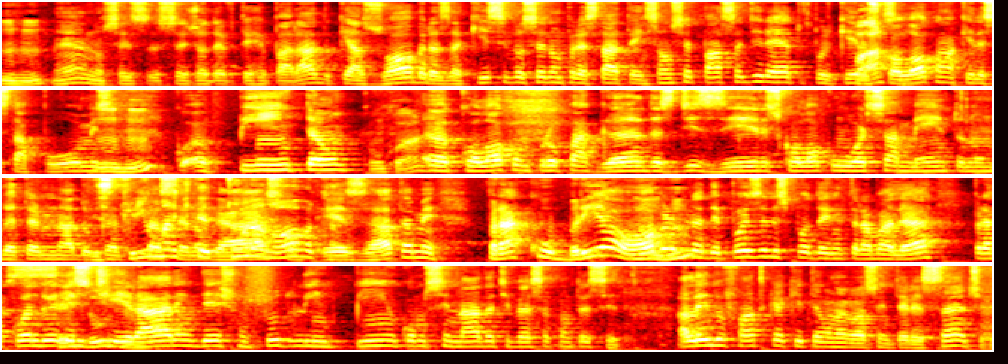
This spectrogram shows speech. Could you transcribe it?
uhum. né? Não sei se você já deve ter reparado que as obras aqui, se você não prestar atenção, você passa direto, porque passa. eles colocam aqueles tapumes, uhum. pintam, uh, colocam propagandas, dizeres, colocam o orçamento num determinado eles canto criam que está sendo gasto. Nova, cara. Exatamente. Para cobrir a obra, uhum. para depois eles poderem trabalhar, para quando Sem eles dúvida. tirarem, deixam tudo limpinho, como se nada tivesse acontecido. Além do fato que aqui tem um negócio interessante,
